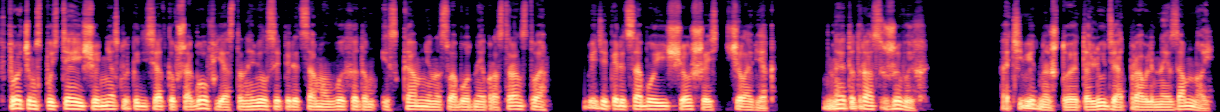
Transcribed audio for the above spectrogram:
Впрочем, спустя еще несколько десятков шагов я остановился перед самым выходом из камня на свободное пространство, видя перед собой еще шесть человек. На этот раз живых. Очевидно, что это люди, отправленные за мной.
